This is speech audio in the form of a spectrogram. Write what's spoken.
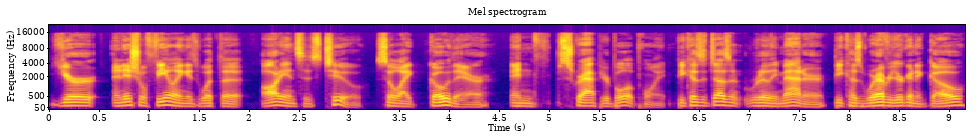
Your initial feeling is what the audience is too. So like go there and scrap your bullet point because it doesn't really matter because wherever you're going to go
